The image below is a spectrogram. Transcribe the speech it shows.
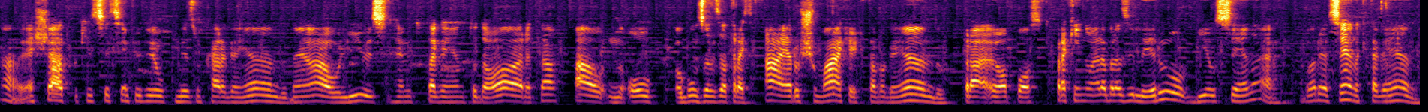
ah, é chato, porque você sempre vê o mesmo cara ganhando, né? Ah, o Lewis Hamilton tá ganhando toda hora tal. Ah, ou, ou alguns anos atrás, ah, era o Schumacher que tava ganhando. Pra, eu aposto que pra quem não era brasileiro, via o Senna, ah, agora é o Senna que tá ganhando,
